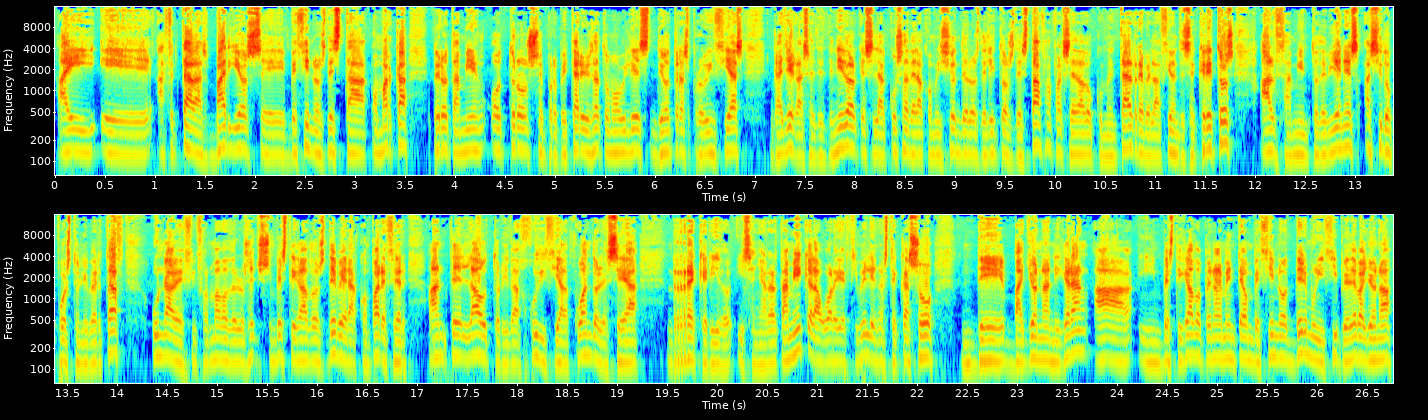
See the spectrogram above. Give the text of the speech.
Hay eh, afectadas varios eh, vecinos de esta comarca, pero también otros eh, propietarios de automóviles de otras provincias gallegas. El detenido al que se le acusa de la comisión de los delitos de estafa, falsedad documental, revelación de secretos, alzamiento de bienes, ha sido puesto en libertad. Una vez informado de los hechos investigados, deberá comparecer ante la autoridad judicial cuando le sea requerido. Y señalar también que la Guardia Civil, en este caso de Bayona Nigrán, ha investigado penalmente a un vecino del municipio de Bayona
